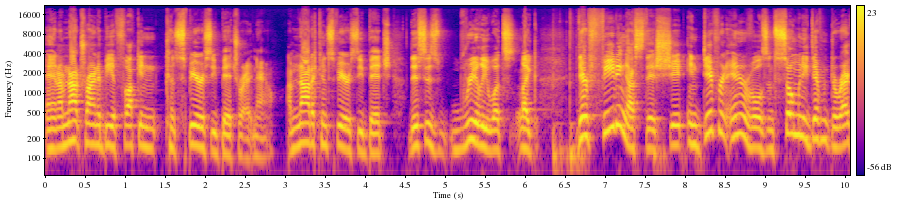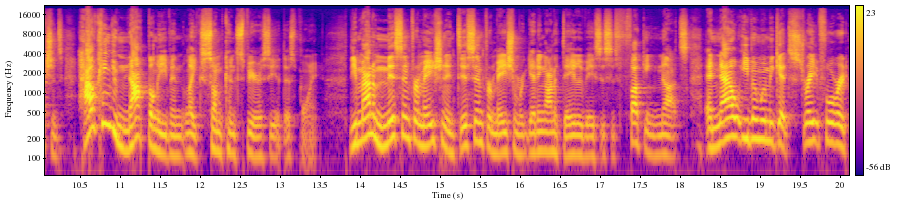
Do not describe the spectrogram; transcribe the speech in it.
and I'm not trying to be a fucking conspiracy bitch right now. I'm not a conspiracy bitch. This is really what's like. They're feeding us this shit in different intervals in so many different directions. How can you not believe in like some conspiracy at this point? The amount of misinformation and disinformation we're getting on a daily basis is fucking nuts. And now, even when we get straightforward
